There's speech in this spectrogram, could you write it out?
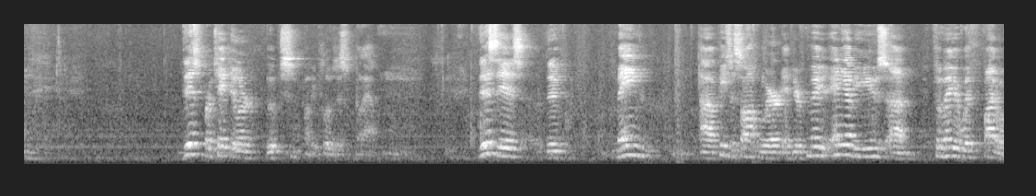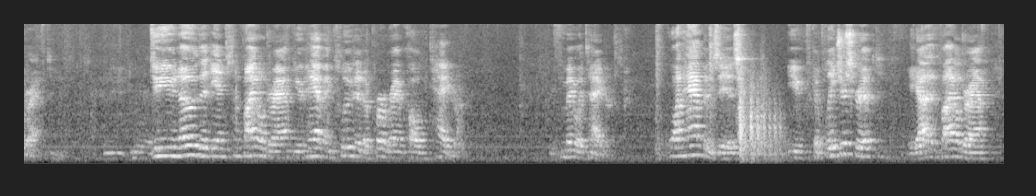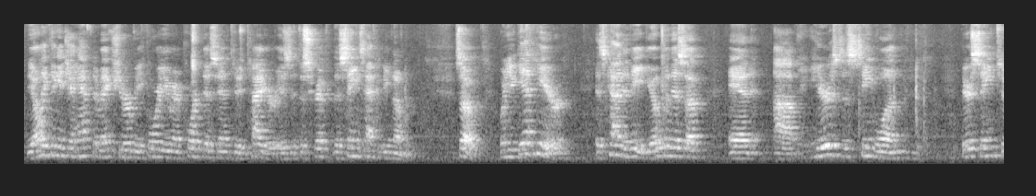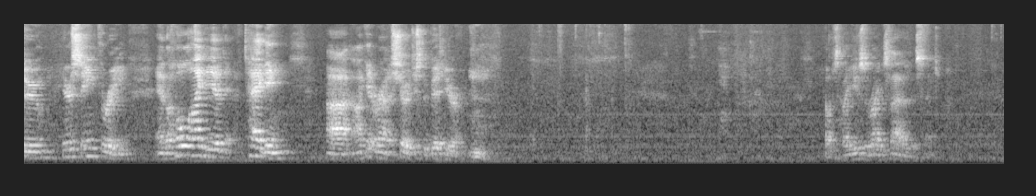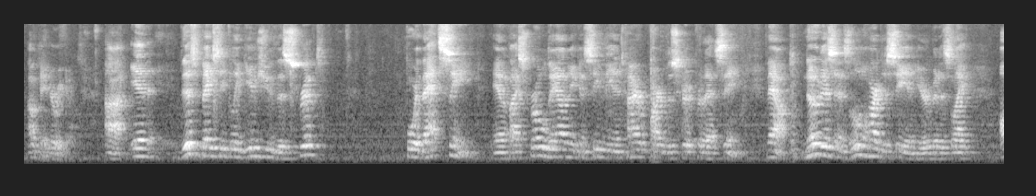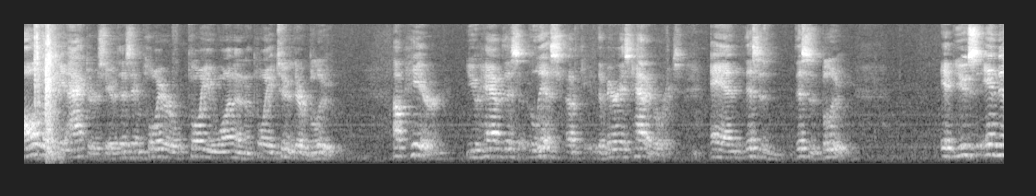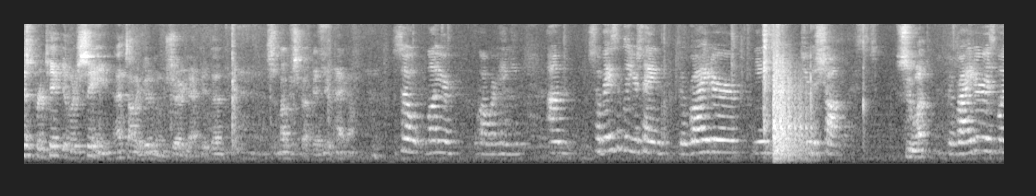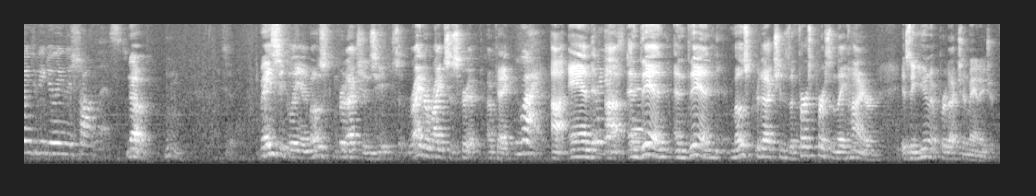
This particular, oops, let me close this one out. This is the main uh, piece of software, if you're familiar, any of you use, um, familiar with Final Draft? Do you know that in Final Draft, you have included a program called Tagger? You're familiar with Tagger? What happens is, you complete your script, you got it in Final Draft, the only thing that you have to make sure before you import this into Tagger is that the script, the scenes have to be numbered. So, when you get here, it's kind of neat. You open this up, and uh, here's the scene one, here's scene two, here's scene three, and the whole idea of tagging, uh, I'll get around to show just a bit here. Helps if I use the right side of this thing. Okay, here we go. Uh, in, this basically gives you the script for that scene. And if I scroll down, you can see the entire part of the script for that scene. Now, notice, and it's a little hard to see in here, but it's like all of the actors here, there's employer, employee one and employee two, they're blue. Up here, you have this list of the various categories. And this is, this is blue. If you, in this particular scene, that's not a good one to show you, that, some other stuff in here, hang on. So while you're, while we're hanging, um, so basically you're saying the writer needs to do the shot list. Sue, what? The writer is going to be doing the shot list. No. Basically, in most productions, you, writer writes a script, okay? Right. Uh, and, uh, and then, and then, most productions, the first person they hire is a unit production manager.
